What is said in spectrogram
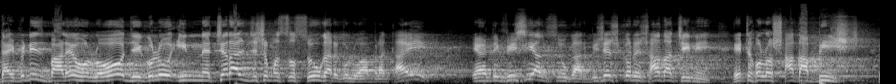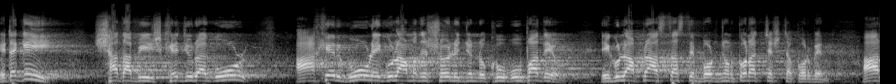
ডায়াবেটিস বাড়ে হলো যেগুলো ইনন্যাচারাল যে সমস্ত সুগারগুলো আমরা খাই আর্টিফিশিয়াল সুগার বিশেষ করে সাদা চিনি, এটা হলো সাদা বিষ। এটা কি? সাদা বিষ, খেজুরা গুড়, আখের গুড়, এগুলো আমাদের শরীরের জন্য খুব উপাদেয়। এগুলো আপনারা আস্তে আস্তে বর্জন করার চেষ্টা করবেন। আর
